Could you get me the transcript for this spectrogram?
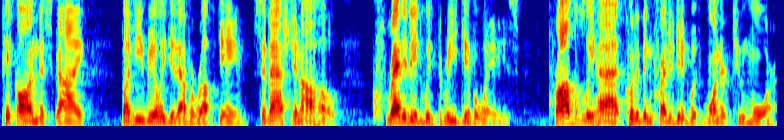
pick on this guy, but he really did have a rough game. Sebastian Aho, credited with three giveaways. Probably had could have been credited with one or two more.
